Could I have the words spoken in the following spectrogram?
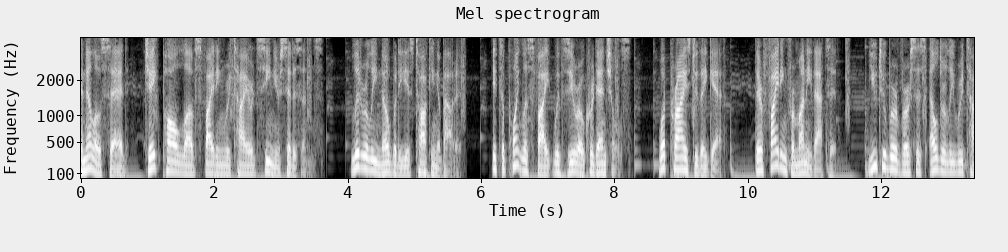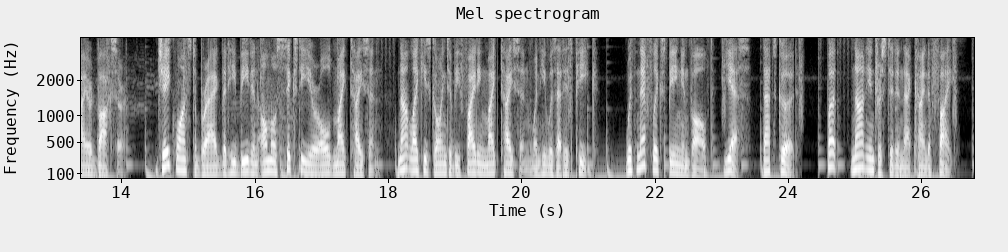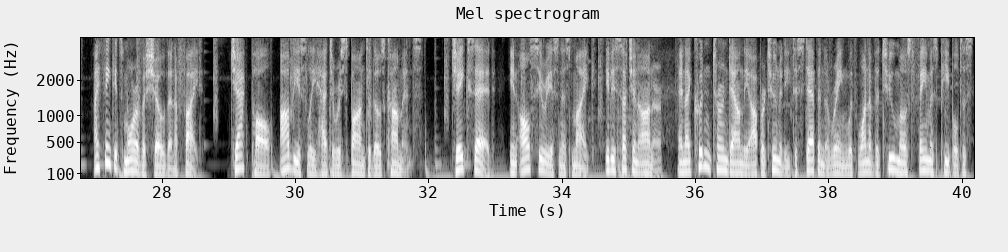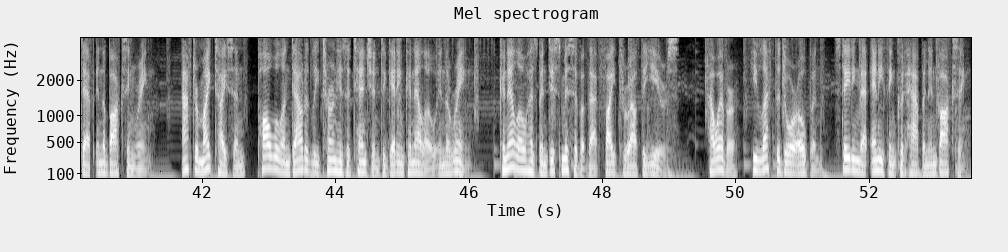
Canelo said, Jake Paul loves fighting retired senior citizens. Literally nobody is talking about it. It's a pointless fight with zero credentials. What prize do they get? They're fighting for money that's it. YouTuber versus elderly retired boxer. Jake wants to brag that he beat an almost 60-year-old Mike Tyson, not like he's going to be fighting Mike Tyson when he was at his peak. With Netflix being involved, yes, that's good. But, not interested in that kind of fight. I think it's more of a show than a fight. Jack Paul obviously had to respond to those comments. Jake said, in all seriousness Mike, it is such an honor, and I couldn't turn down the opportunity to step in the ring with one of the two most famous people to step in the boxing ring. After Mike Tyson, Paul will undoubtedly turn his attention to getting Canelo in the ring. Canelo has been dismissive of that fight throughout the years. However, he left the door open, stating that anything could happen in boxing.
